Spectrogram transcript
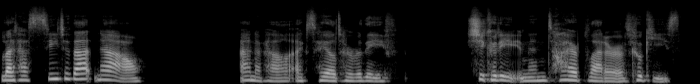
Let us see to that now. Annabelle exhaled her relief. She could eat an entire platter of cookies.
